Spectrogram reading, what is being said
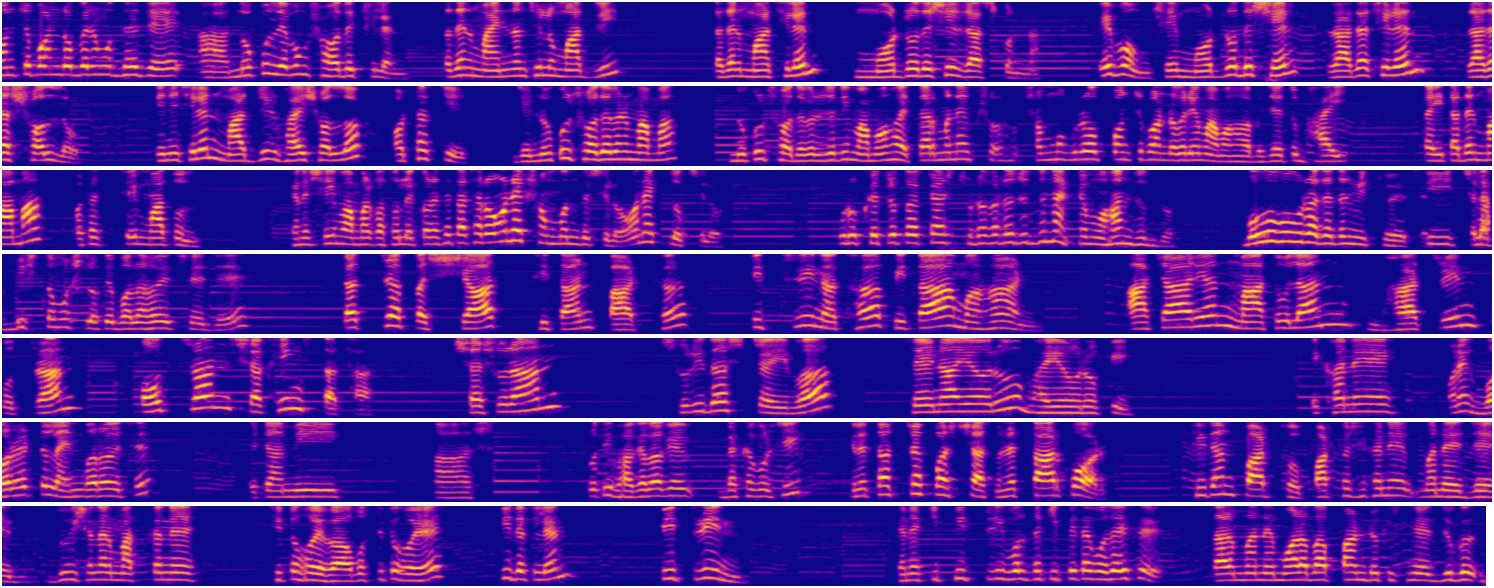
পঞ্চপাণ্ডবের মধ্যে যে নকুল এবং সহদেব ছিলেন, তাদের মায়ের নাম ছিল মাদ্রি, তাদের মা ছিলেন মদ্র দেশের রাজকন্যা এবং সেই মদ্র দেশের রাজা ছিলেন রাজা শল্য। তিনি ছিলেন মাদ্রির ভাই শল্য, অর্থাৎ কি? যে নকুল সহদেবের মামা, নকুল সহদেবের যদি মামা হয়, তার মানে সমগ্র পঞ্চপাণ্ডবেরই মামা হবে, যেহেতু ভাই, তাই তাদের মামা, অর্থাৎ সেই মাতুল। এখানে সেই মামার কথা উল্লেখ করেছে তাছাড়া অনেক সম্বন্ধ ছিল, অনেক লোক ছিল। কুরুক্ষেত্র তো একটা ছোটখাটো যুদ্ধ না, একটা মহান যুদ্ধ। বহু বহু রাজাদের মৃত্যু হয়েছে। ছাব্বিশতম শ্লোকে বলা হয়েছে যে তত্র পশ্চাৎ স্থিতান পার্থ পিতৃনথ পিতা মহান আচার্যন মাতুলান ভাতৃন পুত্রান পৌত্রান সখিং সখিংস্তথা শ্বশুরান সুরিদশ্চৈব সেনায়রু ভয়োরূপী। এখানে অনেক বড় একটা লাইন বলা হয়েছে। এটা আমি আহ, প্রতি ভাগে ভাগে ব্যাখ্যা করছি। এখানে তত্র পশ্চাৎ মানে তারপর। স্থিতান পার্থ। পার্থ সেখানে মানে যে দুই সেনার মাঝখানে স্থিত হয়ে বা অবস্থিত হয়ে কি দেখলেন? পিতৃন এখানে কি পিতৃ বলতে কি পিতা বোঝাইছে? তার মানে মরা বা পাণ্ডু কি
